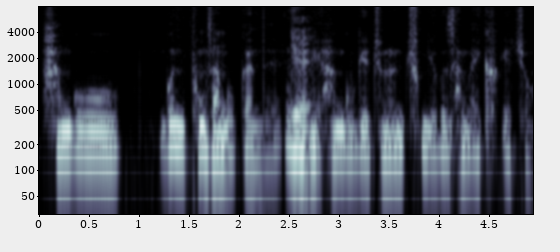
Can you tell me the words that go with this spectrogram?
한국 은 통상국가인데 예. 우리 한국에 주는 충격은 상당히 크겠죠.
